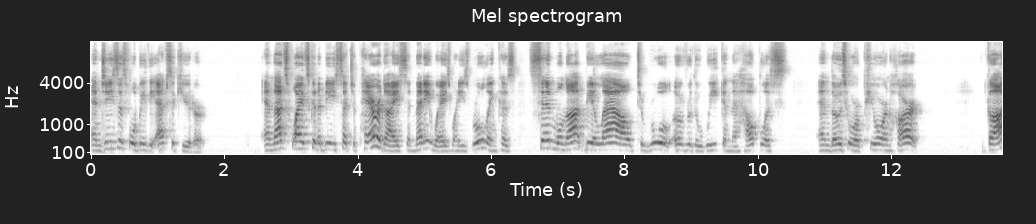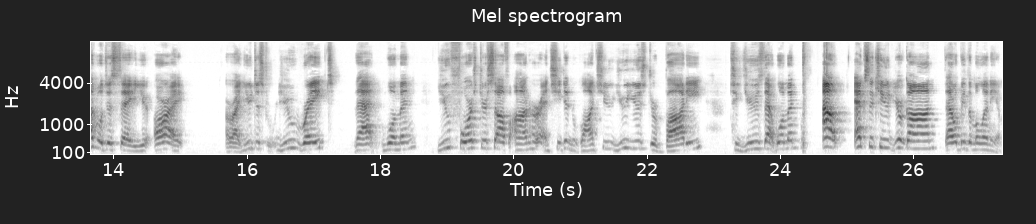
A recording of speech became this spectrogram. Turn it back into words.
and Jesus will be the executor. And that's why it's going to be such a paradise in many ways when he's ruling, because sin will not be allowed to rule over the weak and the helpless and those who are pure in heart. God will just say, you, all right, all right, you just, you raped that woman. You forced yourself on her and she didn't want you. You used your body to use that woman. Out, execute, you're gone. That'll be the millennium.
